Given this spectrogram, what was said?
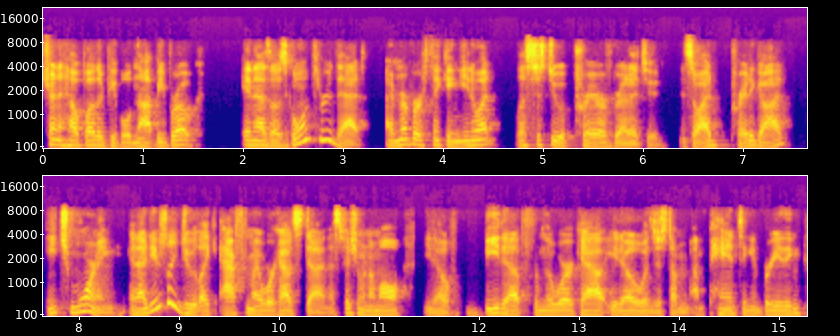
trying to help other people not be broke. And as I was going through that, I remember thinking, you know what? Let's just do a prayer of gratitude. And so I'd pray to God each morning. And I'd usually do it like after my workout's done, especially when I'm all, you know, beat up from the workout, you know, and just I'm, I'm panting and breathing.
